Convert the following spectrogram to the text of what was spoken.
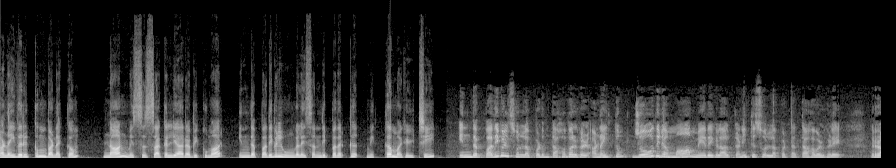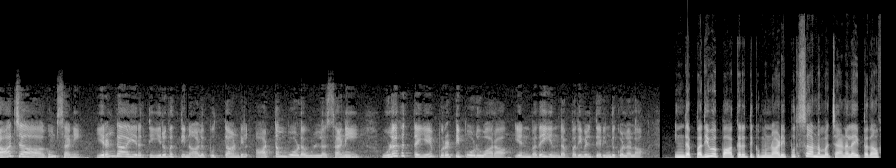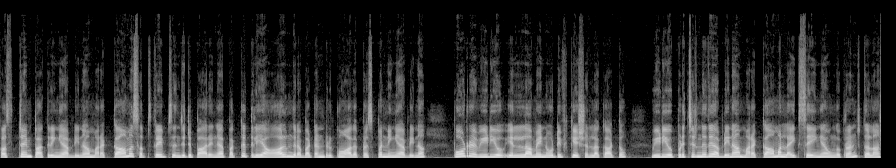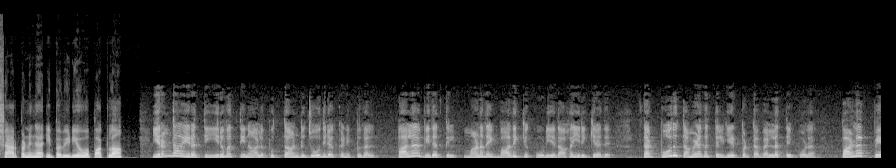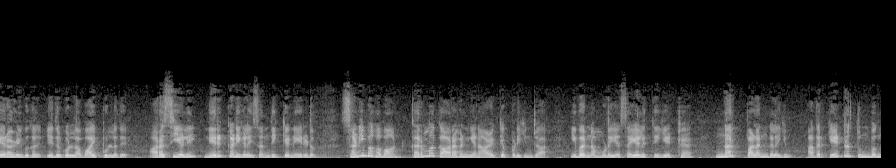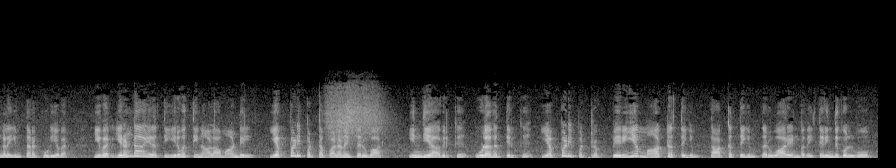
அனைவருக்கும் வணக்கம். நான் மிஸ்ஸஸ் அகல்யா ரவிக்குமார். இந்த பதிவில் உங்களை சந்திப்பதற்கு மிக்க மகிழ்ச்சி. இந்த பதிவில் சொல்லப்படும் தகவல்கள் அனைத்தும் ஜோதிட மா மேதைகளால் கணித்து சொல்லப்பட்ட தகவல்களே. ராஜா ஆகும் சனி. இரண்டாயிரத்தி இருபத்தி நாலு புத்தாண்டில் ஆட்டம் போட உள்ள சனி உலகத்தையே புரட்டி போடுவாரா என்பதை இந்த பதிவில் தெரிந்து கொள்ளலாம். இந்த பதிவை பார்க்கறதுக்கு முன்னாடி புதுசாக நம்ம சேனலை இப்போ தான் ஃபஸ்ட் டைம் பார்க்குறீங்க அப்படின்னா மறக்காமல் சப்ஸ்கிரைப் செஞ்சுட்டு பாருங்கள் பக்கத்துலேயே ஆளுங்கிற பட்டன் இருக்கும். அதை ப்ரெஸ் பண்ணீங்க அப்படின்னா போடுற வீடியோ எல்லாமே நோட்டிஃபிகேஷனில் காட்டும். வீடியோ பிடிச்சிருந்தது அப்படின்னா மறக்காமல் லைக் செய்யுங்க. உங்கள் ஃப்ரெண்ட்ஸ்க்கெல்லாம் ஷேர் பண்ணுங்கள் இப்போ வீடியோவை பார்க்கலாம். இரண்டாயிரத்தி இருபத்தி நாலு புத்தாண்டு ஜோதிட கணிப்புகள் பல விதத்தில் மனதை பாதிக்கக்கூடியதாக இருக்கிறது. தற்போது தமிழகத்தில் ஏற்பட்ட வெள்ளத்தைப் போல பல பேரழிவுகள் எதிர்கொள்ள வாய்ப்புள்ளது. அரசியலில் நெருக்கடிகளை சந்திக்க நேரிடும். சனி பகவான் கர்மகாரகன் என அழைக்கப்படுகின்றார். இவர் நம்முடைய செயலுக்கு ஏற்ற நற்பலன்களையும் அதற்கேற்ற துன்பங்களையும் தரக்கூடியவர். இவர் இரண்டாயிரத்தி இருபத்தி நாலாம் ஆண்டில் எப்படிப்பட்ட பலனை தருவார்? இந்தியாவிற்கு உலகத்திற்கு எப்படிப்பட்ட பெரிய மாற்றத்தையும் தாக்கத்தையும் தருவார் என்பதை தெரிந்து கொள்வோம்.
